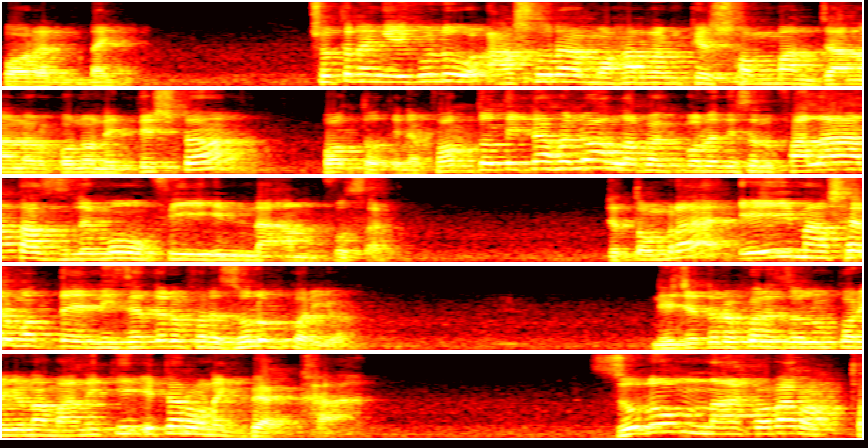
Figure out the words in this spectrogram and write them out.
করেন নাই। সুতরাং এগুলো আশুরা মহারমকে সম্মান জানানোর কোনো নির্দিষ্ট পদ্ধতি না। পদ্ধতিটা হলো আল্লাহাক বলে দিয়েছেন, ফালা তাজলেমু ফি ফিহিন্না আনফুসা যে তোমরা এই মাসের মধ্যে নিজেদের উপরে জুলুম করিও। নিজেদের উপরে জুলুম করিও না মানে কি? এটার অনেক ব্যাখ্যা। জুলুম না করার অর্থ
